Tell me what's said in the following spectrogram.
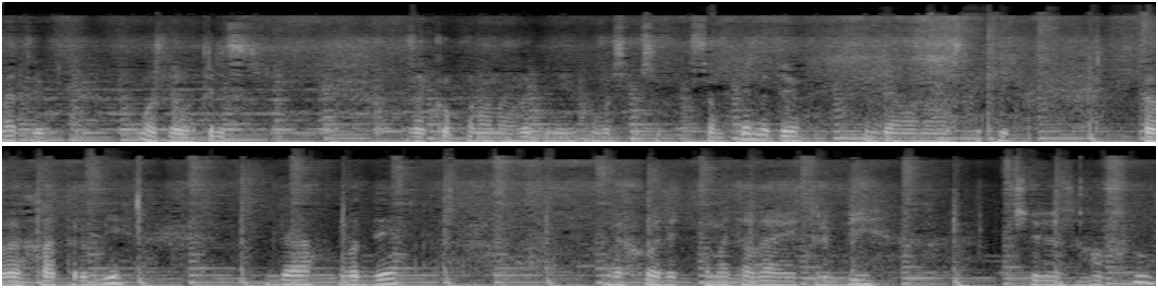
метрів, можливо 30. Закопана на глибині 80 см. Де вона ось такій ПВХ трубі для води. Виходить по металевій трубі через гофру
